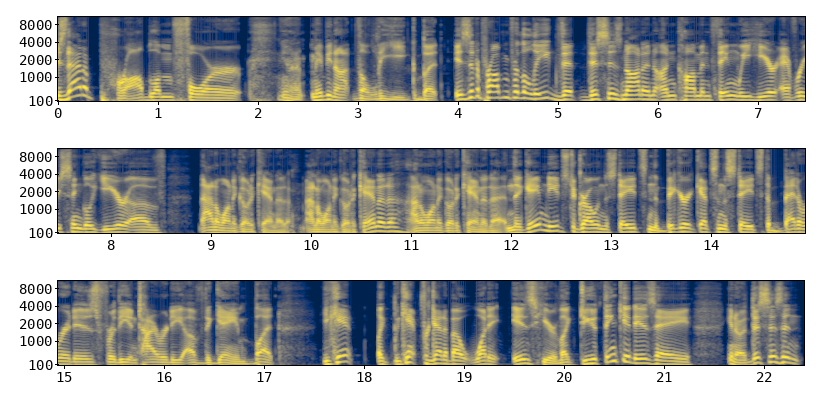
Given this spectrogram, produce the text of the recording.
is that a problem for you know maybe not the league, but is it a problem for the league that this is not an uncommon thing we hear every single year of? I don't want to go to Canada. I don't want to go to Canada. I don't want to go to Canada. And the game needs to grow in the states, and the bigger it gets in the states, the better it is for the entirety of the game. But you can't like we can't forget about what it is here. Like, do you think it is a you know this isn't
